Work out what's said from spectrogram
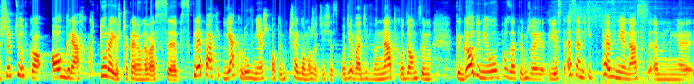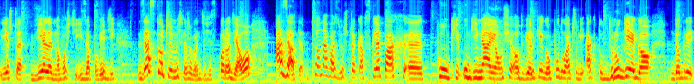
szybciutko o grach, które już czekają na Was w sklepach, jak również o tym, czego możecie się spodziewać w nadchodzącym tygodniu. Poza tym, że jest SN i pewnie nas jeszcze wiele nowości i zapowiedzi zaskoczy. Myślę, że będzie się sporo działo. A zatem, co na Was już czeka w sklepach? E, półki uginają się od wielkiego pudła, czyli aktu drugiego do gry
